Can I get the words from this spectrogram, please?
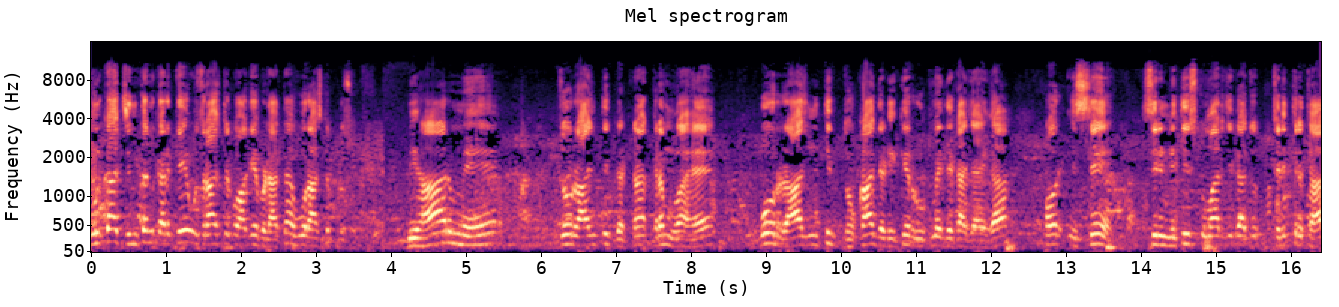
उनका चिंतन करके उस राष्ट्र को आगे बढ़ाता है, वो राष्ट्र पुरुष बिहार में जो राजनीतिक घटनाक्रम हुआ है, वो राजनीतिक धोखाधड़ी के रूप में देखा जाएगा और इससे श्री नीतीश कुमार जी का जो चरित्र था,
